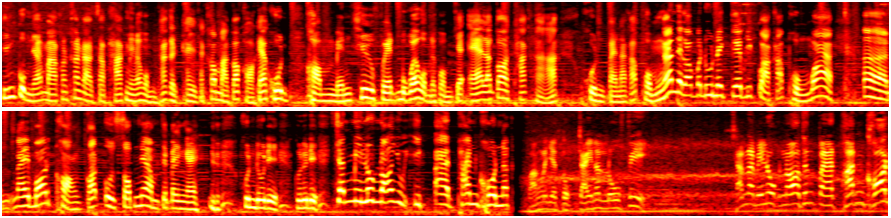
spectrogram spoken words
ทิ้งกลุ่มนี้มาค่อนข้างจะสักพักหนึ่งแล้วผมถ้าเกิดใครจะเข้ามาก็ขอแค่คุณ คอมเมนต์ชื่อ Facebook ไว้ผมเดี๋ยวผมจะแอดแล้วก็ทักหา คุณไปนะครับ ผมงั้นเดี๋ยวเรามาดูในเกมดีกว่าครับ ผมว่าเอ่อในบอสของก็อดอุซบเนี่ยมันจะเป็นยังไง คุณดูดิคุณดูดิฉันมีลูกน้องอยู่อีก 8,000 คนนะฟังแล้วอย่าตกใจนะลูฟี่ ฉันน่ะมีลูกน้องถึง 8,000 คน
